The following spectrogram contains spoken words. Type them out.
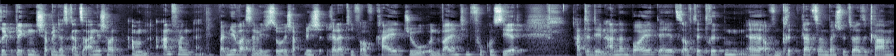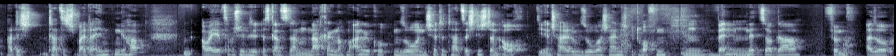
Rückblickend, ich habe mir das Ganze angeschaut. Am Anfang, bei mir war es nämlich so, ich habe mich relativ auf Kai, Ju und Valentin fokussiert hatte den anderen Boy, der jetzt auf der dritten, äh, auf dem dritten Platz dann beispielsweise kam, hatte ich tatsächlich weiter hinten gehabt. Aber jetzt habe ich mir das Ganze dann im Nachgang nochmal angeguckt und so und ich hätte tatsächlich dann auch die Entscheidung so wahrscheinlich getroffen, mhm. wenn mhm. nicht sogar fünf. Also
